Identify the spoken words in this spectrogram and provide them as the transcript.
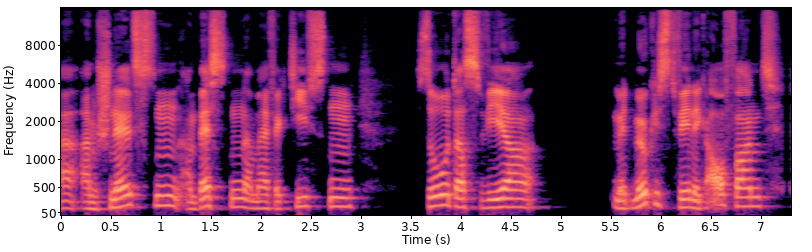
äh, am schnellsten, am besten, am effektivsten, so dass wir mit möglichst wenig Aufwand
